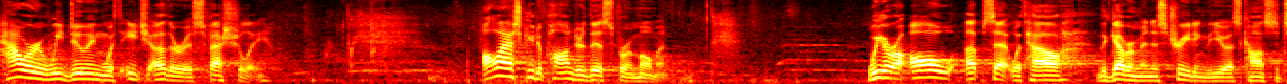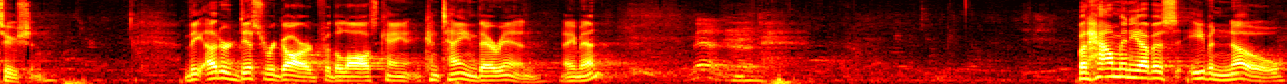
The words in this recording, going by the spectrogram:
How are we doing with each other, especially? I'll ask you to ponder this for a moment. We are all upset with how the government is treating the U.S. Constitution, the utter disregard for the laws contained therein. Amen? Amen. But how many of us even know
